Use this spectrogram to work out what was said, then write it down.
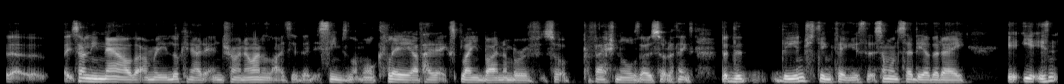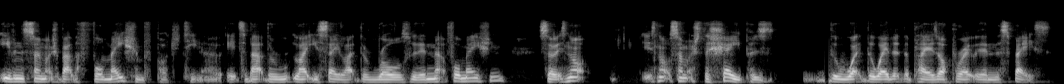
uh, it's only now that I'm really looking at it and trying to analyze it that it seems a lot more clear. I've had it explained by a number of sort of professionals, those sort of things. But the the interesting thing is that someone said the other day, it, it isn't even so much about the formation for Pochettino. It's about the like you say, like the roles within that formation. So it's not it's not so much the shape as the way the way that the players operate within the space.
